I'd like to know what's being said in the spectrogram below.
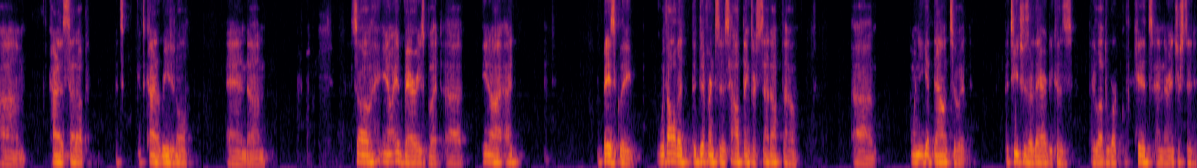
Um, kind of the setup. It's it's kind of regional, and um, so you know it varies. But uh, you know, I, I basically with all the, the differences how things are set up though uh, when you get down to it the teachers are there because they love to work with kids and they're interested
